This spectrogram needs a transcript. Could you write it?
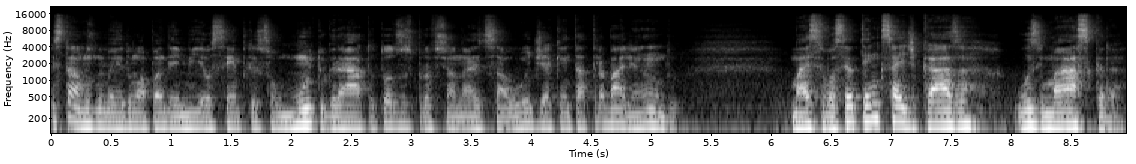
Estamos no meio de uma pandemia, eu sempre sou muito grato a todos os profissionais de saúde e a quem está trabalhando. Mas se você tem que sair de casa, use máscara.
